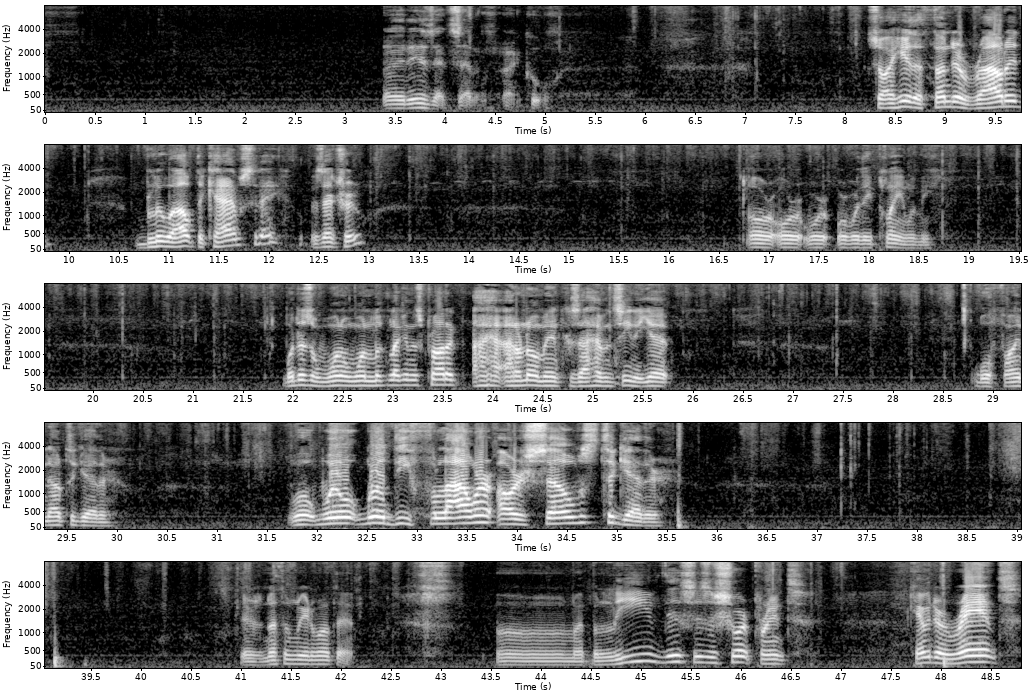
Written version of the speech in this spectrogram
It is at 7. Alright, cool. So I hear the Thunder routed, blew out the Cavs today. Is that true? Or, or, or, or were they playing with me? What does a one-on-one look like in this product? I I don't know, man, because I haven't seen it yet. We'll find out together. We'll we'll we'll deflower ourselves together. There's nothing weird about that. Um, I believe this is a short print. Kevin Durant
